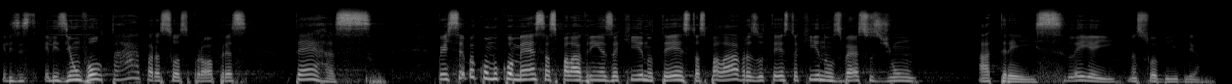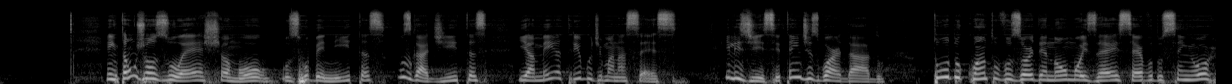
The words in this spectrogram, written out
Eles, eles iam voltar para suas próprias terras. Perceba como começa as palavrinhas aqui no texto, as palavras do texto aqui nos versos de 1 a 3. Leia aí na sua Bíblia. Então Josué chamou os Rubenitas, os Gaditas e a meia tribo de Manassés. E lhes disse: Tendes guardado tudo quanto vos ordenou Moisés, servo do Senhor,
